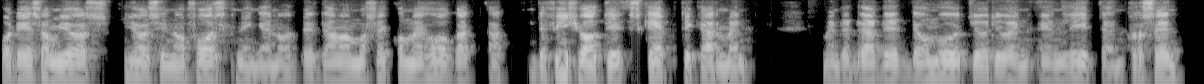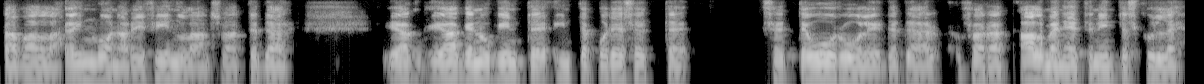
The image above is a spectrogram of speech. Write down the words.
på det som görs, görs inom forskningen. Och det där man måste komma ihåg att, att det finns ju alltid skeptiker, men, men det där, det, de utgör ju en, en liten procent av alla invånare i Finland. Så att det där, jag, jag är nog inte, inte på det sättet, sättet orolig det där för att allmänheten inte skulle,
